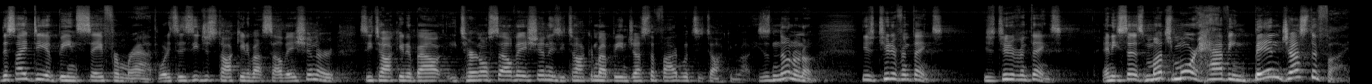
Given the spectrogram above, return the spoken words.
This idea of being saved from wrath. What is, is he just talking about salvation or is he talking about eternal salvation? Is he talking about being justified? What's he talking about? He says, no, no, no. These are two different things. These are two different things. And he says, much more having been justified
